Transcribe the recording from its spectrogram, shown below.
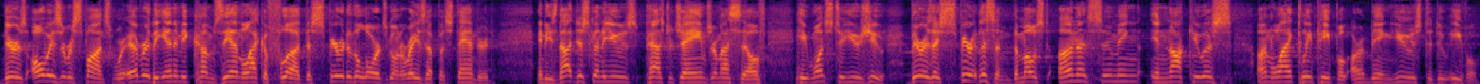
there's always a response. Wherever the enemy comes in like a flood, the Spirit of the Lord's going to raise up a standard. And he's not just going to use Pastor James or myself, he wants to use you. There is a spirit, listen, the most unassuming, innocuous, unlikely people are being used to do evil.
